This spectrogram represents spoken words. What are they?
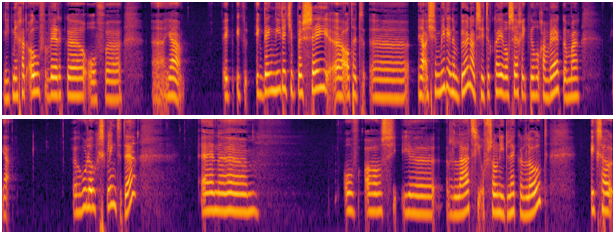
niet meer gaat overwerken of uh, ja. Ik, ik, ik denk niet dat je per se altijd. ja, als je midden in een burn-out zit, dan kan je wel zeggen: ik wil gaan werken. Maar ja, hoe logisch klinkt het, hè? En uh, of als je relatie of zo niet lekker loopt, ik zou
